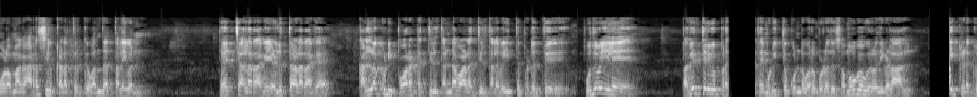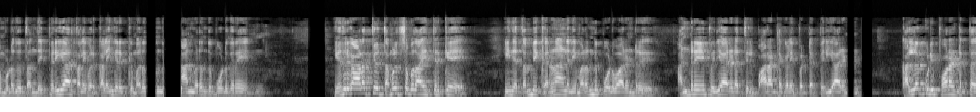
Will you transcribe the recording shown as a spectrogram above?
மூலமாக அரசியல் களத்திற்கு வந்த தலைவன். பேச்சாளராக எழுத்தாளராக கள்ளக்குடி போராட்டத்தில் தண்டவாளத்தில் தலைவைத்து படுத்து புதுவையிலே பகுத்தறிவு அதை முடித்து கொண்டு வரும் பொழுது சமூக விரோதிகளால் கிடக்கும் பொழுது தந்தை பெரியார் தலைவர் கலைஞருக்கு மருந்து நான் மருந்து போடுகிறேன். எதிர்காலத்தில் தமிழ் சமுதாயத்திற்கே இந்த தம்பி கருணாநிதி மருந்து போடுவார் என்று அன்றே பெரியாரிடத்தில் பாராட்டுகளை பெற்ற பெரியாரின் கள்ளக்குடி போராட்டத்தை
